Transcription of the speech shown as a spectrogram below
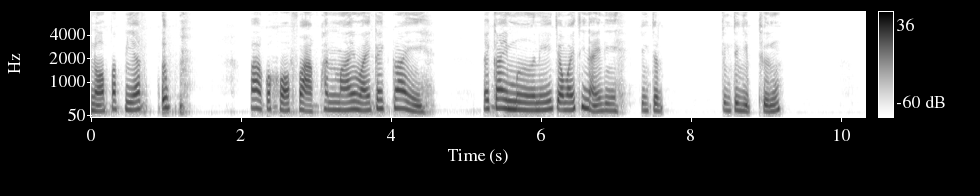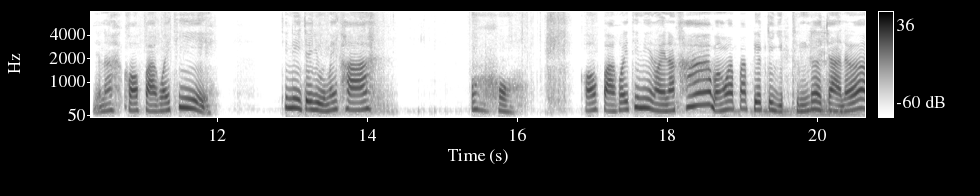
เนาะป้าเปียกอึ๊บป้าก็ขอฝากพันไม้ไว้ใกล้ๆใกล้ๆมือนี้จะไว้ที่ไหนดี จึงจะจึงจะหยิบถึง เดี๋ยวนะ ขอฝากไว้ที่ ที่นี่จะอยู่ไหมคะ โอ้โหขอฝากไว้ที่นี่หน่อยนะคะ หวังว่าป้าเปียกจะหยิบถึงเด้อจ้าเด้อ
